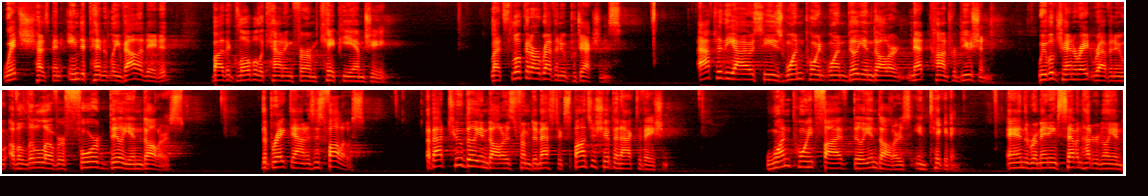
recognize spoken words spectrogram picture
which has been independently validated by the global accounting firm KPMG. Let's look at our revenue projections. After the IOC's $1.1 billion net contribution, we will generate revenue of a little over $4 billion. The breakdown is as follows. About $2 billion from domestic sponsorship and activation, $1.5 billion in ticketing, and the remaining $700 million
